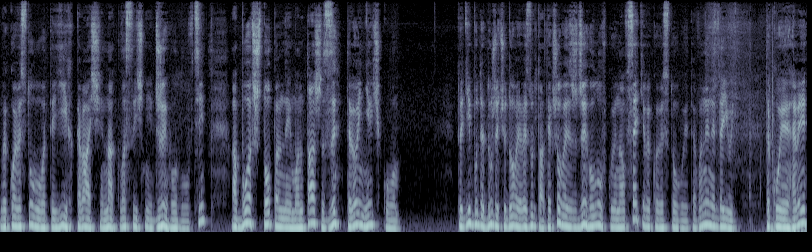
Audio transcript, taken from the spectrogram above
використовувати їх краще на класичній джиголовці або штопорний монтаж з тройнічком. Тоді буде дуже чудовий результат. Якщо ви з джиголовкою на офсеті використовуєте, вони не дають такої гри,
